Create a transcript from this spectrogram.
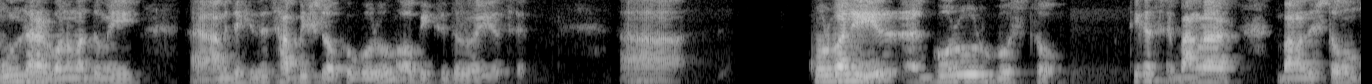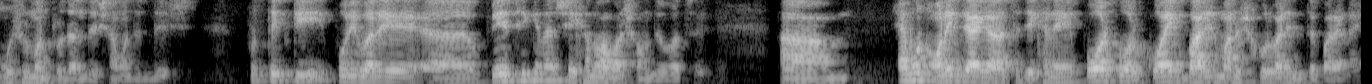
মূলধারার গণমাধ্যমে আমি দেখি যে ছাব্বিশ লক্ষ গরু অবিকৃত রয়ে গেছে কোরবানির গরুর গোস্ত, ঠিক আছে? বাংলার, বাংলাদেশ তো মুসলমান প্রধান দেশ, আমাদের দেশ। প্রত্যেকটি পরিবারে পেয়েছে কিনা সেখানেও আমার সন্দেহ আছে। এমন অনেক জায়গা আছে যেখানে পর পর কয়েক বাড়ির মানুষ কোরবানি দিতে পারে নাই।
